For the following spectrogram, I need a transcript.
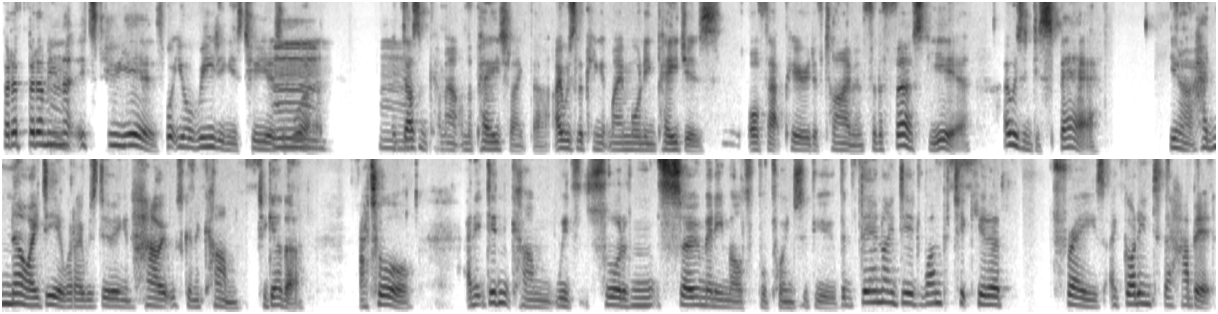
but, but I mean, Mm. it's two years. What you're reading is two years of Mm. work. Mm. It doesn't come out on the page like that. I was looking at my morning pages of that period of time. And for the first year, I was in despair. You know, I had no idea what I was doing and how it was going to come together at all. And it didn't come with sort of m- so many multiple points of view. But then I did one particular phrase. I got into the habit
